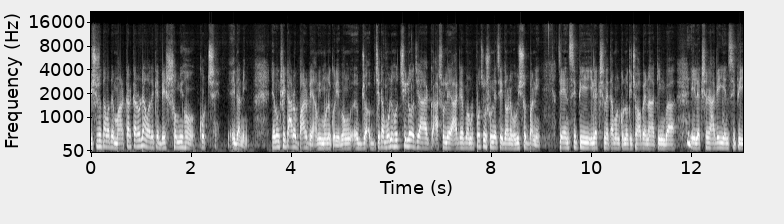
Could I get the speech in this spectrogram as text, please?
বিশেষত আমাদের মার্কার কারণে আমাদেরকে বেশ সমীহ করছে ইদানিং। এবং সেটা আরও বাড়বে, আমি মনে করি। এবং যেটা মনে হচ্ছিল যে আসলে আগে আমরা প্রচুর শুনেছি এই ধরনের ভবিষ্যৎবাণী, যে এনসিপি ইলেকশনে তেমন কোনো কিছু হবে না, কিংবা ইলেকশনের আগেই এনসিপি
